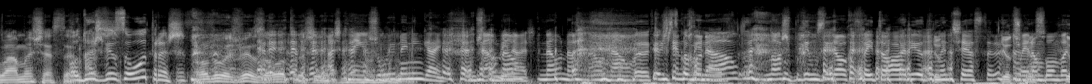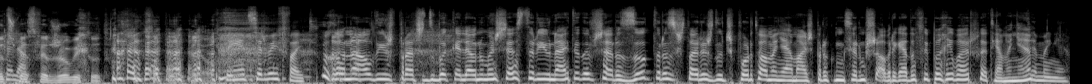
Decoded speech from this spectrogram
lá a Manchester. Ou duas Acho... vezes ou outras. Ou duas vezes ou outras, sim. Acho que nem o Júlio nem ninguém. Não, não, não, não, não, não. Uh, Cristiano Ronaldo, nós podemos ir ao refeitório de Manchester. Eu, comer um bom bacalhau. Eu dispenso ver o jogo e tudo. Tem de ser bem feito. Ronaldo e os pratos de bacalhau no Manchester United a fechar as outras histórias do desporto amanhã mais para conhecermos. Obrigada, Filipe Ribeiro. Até amanhã. Até amanhã.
